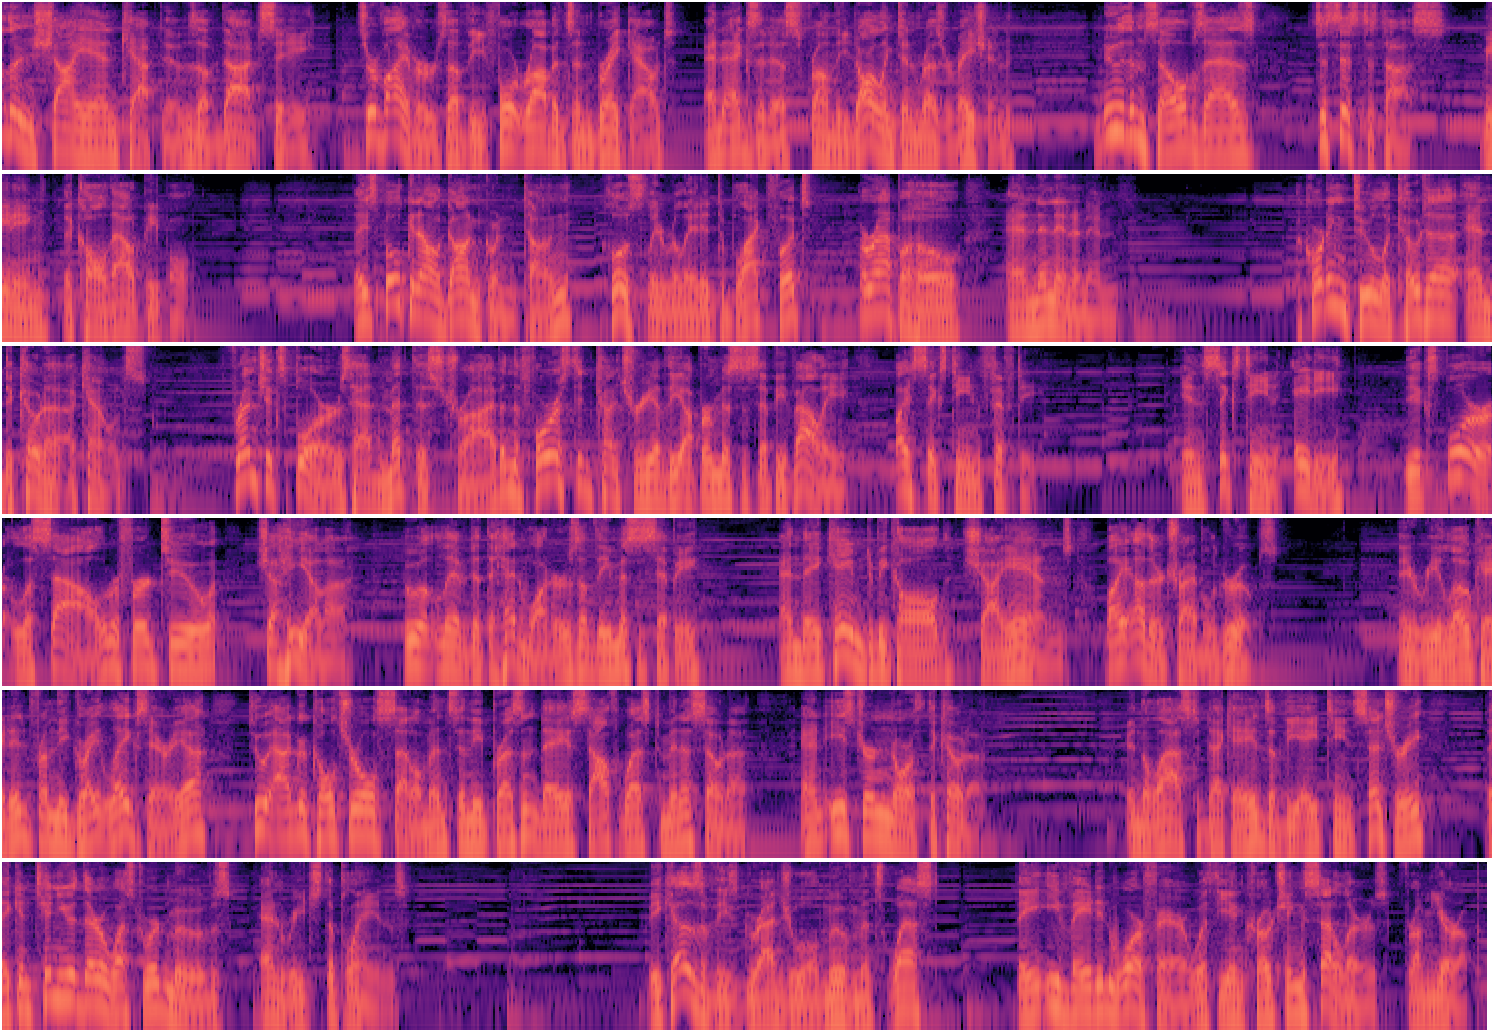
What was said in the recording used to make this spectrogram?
Northern Cheyenne captives of Dodge City, survivors of the Fort Robinson breakout and exodus from the Darlington Reservation, knew themselves as Tsitsistas, meaning the called out people. They spoke an Algonquin tongue closely related to Blackfoot, Arapaho, and Naninanin. According to Lakota and Dakota accounts, French explorers had met this tribe in the forested country of the upper Mississippi Valley by 1650. In 1680, the explorer La Salle referred to Shahiala, who lived at the headwaters of the Mississippi, and they came to be called Cheyennes by other tribal groups. They relocated from the Great Lakes area to agricultural settlements in the present day southwest Minnesota and eastern North Dakota. In the last decades of the 18th century, they continued their westward moves and reached the plains. Because of these gradual movements west, they evaded warfare with the encroaching settlers from Europe.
